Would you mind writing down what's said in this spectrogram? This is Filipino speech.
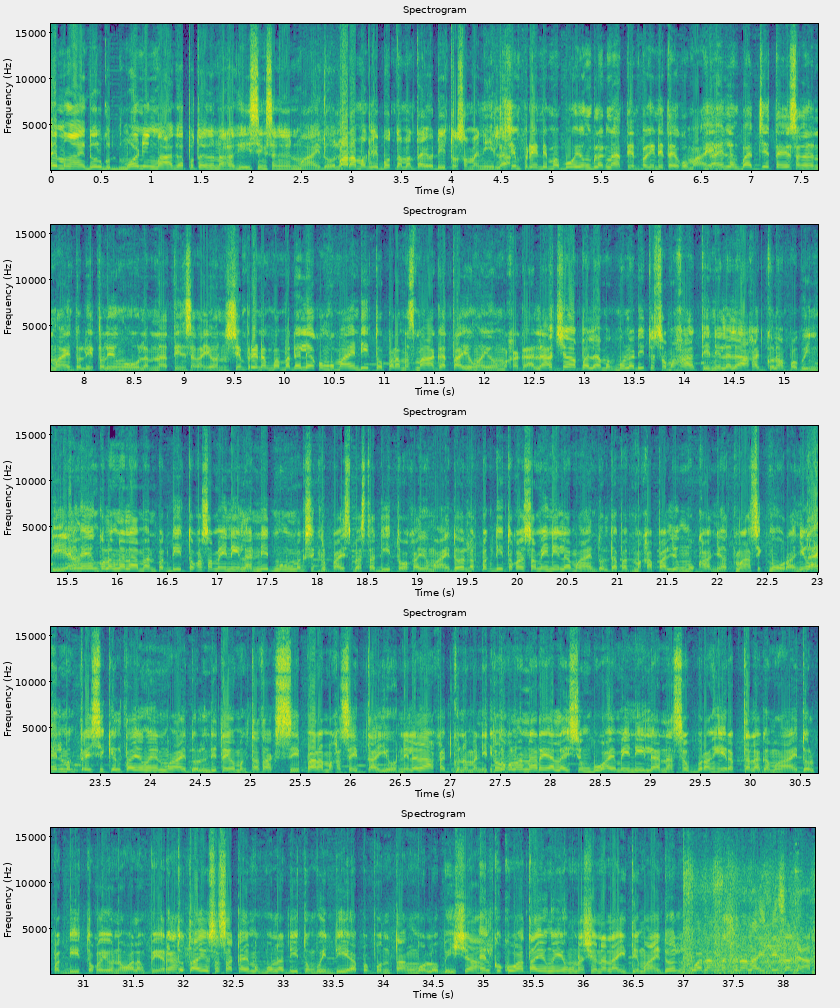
Hi mga idol, good morning. Maaga po tayong nakagising sa ngayon mga idol. Para maglibot naman tayo dito sa Manila. Siyempre hindi mabuo yung vlog natin pag hindi tayo kumain. Dahil lang budget tayo sa ngayon mga idol, ito lang yung ulam natin sa ngayon. Siyempre nagmamadali akong kumain dito para mas maaga tayo ngayong makagala. At siya pala, magmula dito sa Makati, nilalakad ko lang pa Buendia. Dahil ngayon ko lang nalaman, pag dito ka sa Maynila, need mong mag-sacrifice basta dito kayo mga idol. At pag dito kayo sa Maynila mga idol, dapat makapal yung mukha nyo at mga sikmura nyo. Dahil mag-tricycle tayo ngayon mga idol, hindi tayo magta-taxi para makasave tayo, nilalakad ko naman ito. Ito ko lang na-realize yung buhay Maynila na sobrang hirap talaga mga idol pag dito kayo na walang pera. Dito tayo sasakay magmula ditong Buendia papuntang Asia. Dahil kukuha tayo ngayong national ID mga idol. Kuha ng national ID saan yan?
